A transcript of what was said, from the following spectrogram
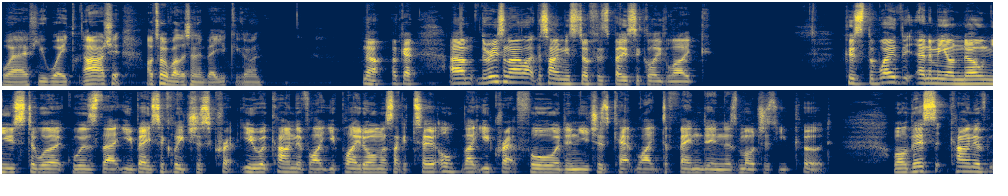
where if you wait. Oh, actually, I'll talk about this in a bit. You could go on. No, okay. Um, the reason I like the timing stuff is basically like because the way the enemy unknown used to work was that you basically just cre- you were kind of like you played almost like a turtle, like you crept forward and you just kept like defending as much as you could. Well, this kind of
